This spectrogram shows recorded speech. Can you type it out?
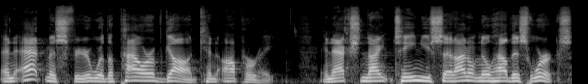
an atmosphere where the power of God can operate. In Acts 19, you said, I don't know how this works.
